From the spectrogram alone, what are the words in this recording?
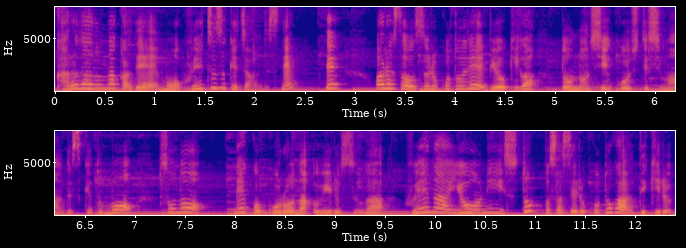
体の中でもう増え続けちゃうんですね。で悪さをすることで病気がどんどん進行してしまうんですけどもその猫コロナウイルスが増えないようにストップさせることができる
